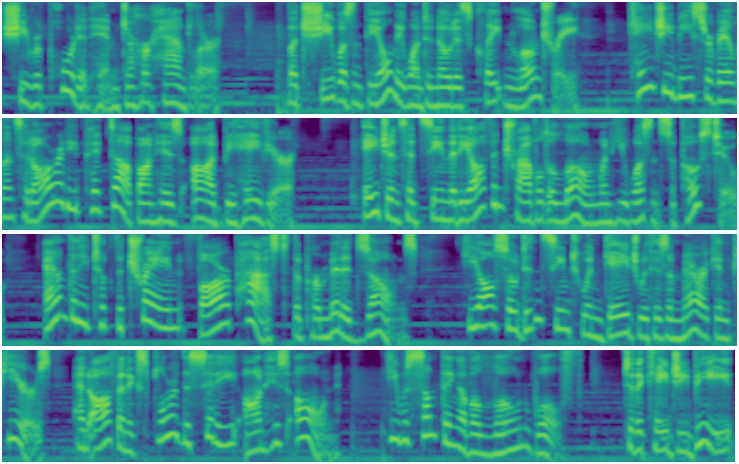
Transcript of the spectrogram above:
she reported him to her handler. But she wasn't the only one to notice Clayton Lonetree. KGB surveillance had already picked up on his odd behavior. Agents had seen that he often traveled alone when he wasn't supposed to, and that he took the train far past the permitted zones. He also didn't seem to engage with his American peers and often explored the city on his own. He was something of a lone wolf. To the KGB,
